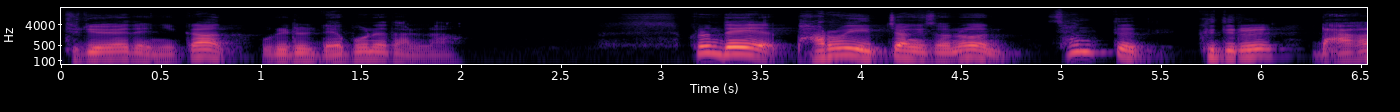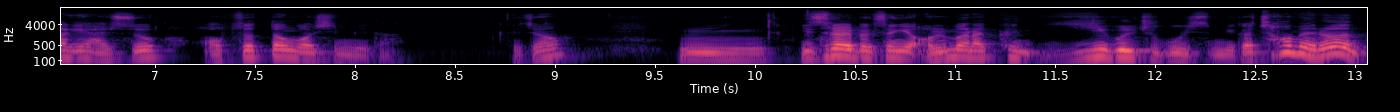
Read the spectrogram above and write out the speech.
드려야 되니까 우리를 내보내 달라. 그런데 바로의 입장에서는 선뜻 그들을 나가게 할 수 없었던 것입니다. 그죠? 음, 이스라엘 백성이 얼마나 큰 이익을 주고 있습니까? 처음에는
